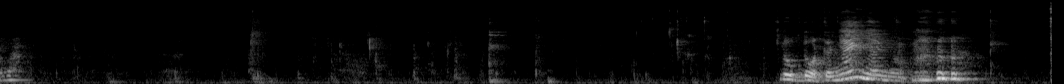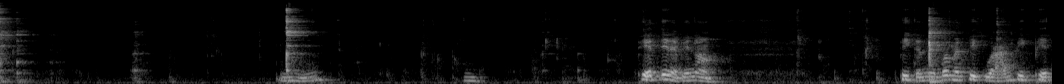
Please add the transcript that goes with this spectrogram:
เอาวะลูกโดดกันง่ายง่ายเนาะเผ็ดนี่แหละพี่น้องพริกอันนี้ว่ามันพริกหวานพริกเผ็ด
